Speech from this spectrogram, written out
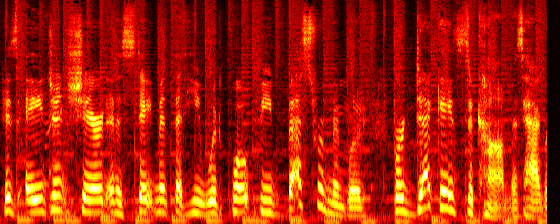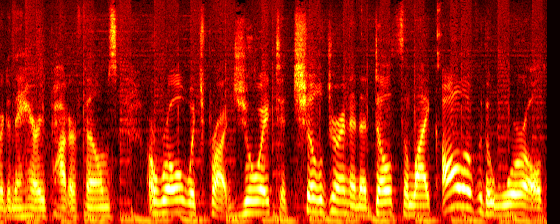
His agent shared in a statement that he would, quote, be best remembered for decades to come as Hagrid in the Harry Potter films, a role which brought joy to children and adults alike all over the world,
